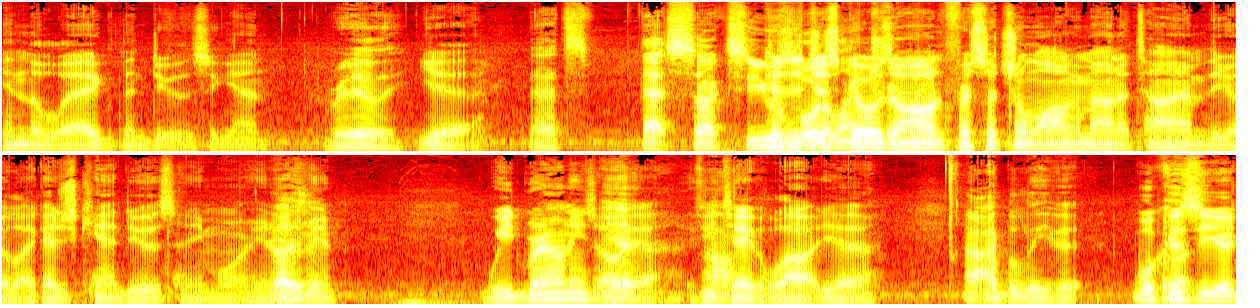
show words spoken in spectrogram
in the leg than do this again. Really? Yeah, That's that sucks. You because it just goes tripping. on for such a long amount of time that you're like, I just can't do this anymore. You know Does what I it? mean? Weed brownies? Oh Yeah. yeah. If you Oh. take a lot, yeah. I believe it. Well, because you're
